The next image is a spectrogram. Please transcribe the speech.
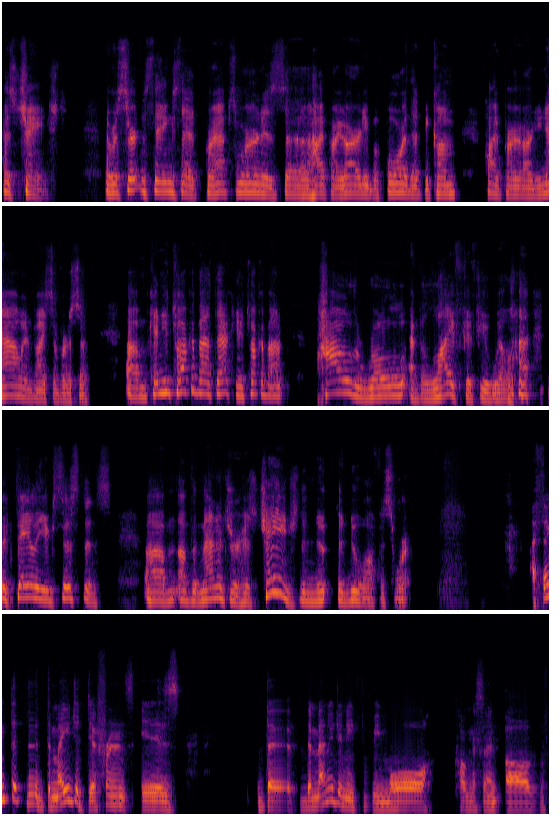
has changed. There were certain things that perhaps weren't as uh, high priority before that become high priority now, and vice versa. Um, can you talk about that? Can you talk about how the role and the life, if you will, the daily existence um, of the manager has changed the new, the new office work? I think that the, the major difference is the the manager needs to be more cognizant of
